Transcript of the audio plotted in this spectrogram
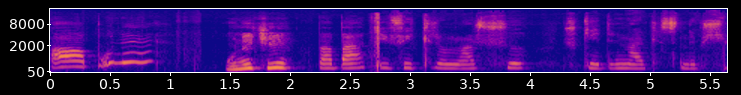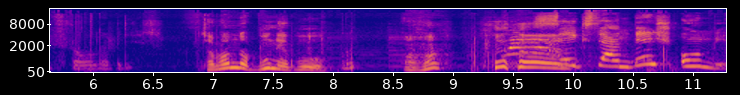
Aa bu ne? O ne ki? Baba bir fikrim var. Şu şu kedinin arkasında bir şifre olabilir. Tamam da bu ne bu? Aha. 85 11.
